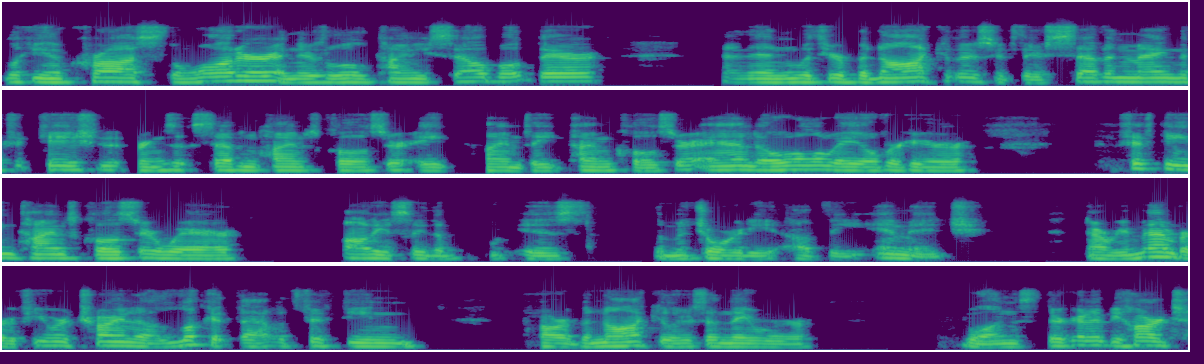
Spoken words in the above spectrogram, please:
looking across the water and there's a little tiny sailboat there. And then with your binoculars, if there's seven magnification, it brings it seven times closer, eight times, eight times closer, and all the way over here, 15 times closer where obviously the is the majority of the image. Now remember, if you were trying to look at that with 15 power binoculars and they were ones, they're gonna be hard, to,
